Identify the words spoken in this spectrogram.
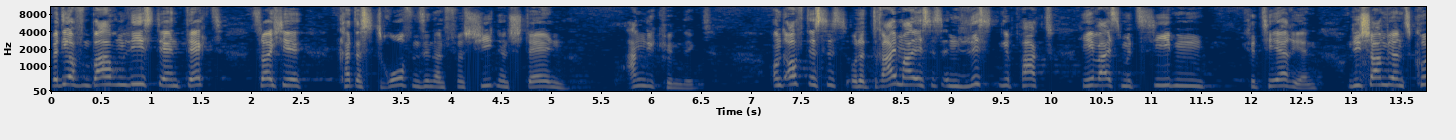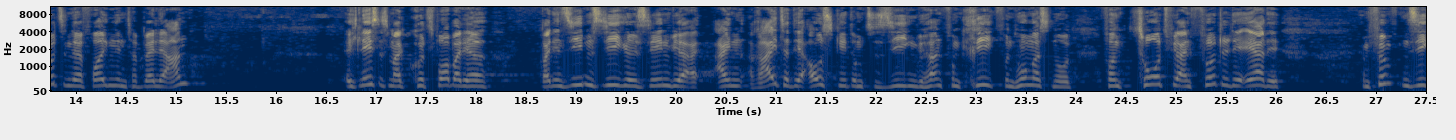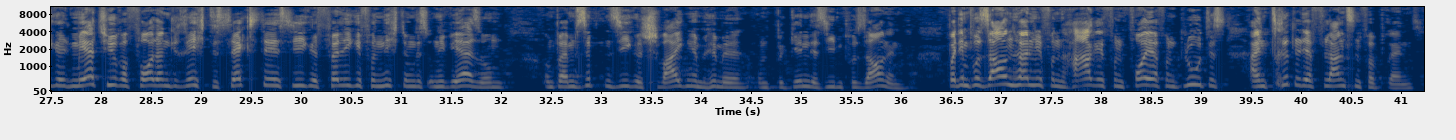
Wer die Offenbarung liest, der entdeckt, solche Katastrophen sind an verschiedenen Stellen angekündigt. Und oft ist es, oder dreimal ist es in Listen gepackt, jeweils mit sieben Kriterien. Und die schauen wir uns kurz in der folgenden Tabelle an. Ich lese es mal kurz vor bei der bei den sieben Siegel sehen wir einen Reiter, der ausgeht, um zu siegen. Wir hören von Krieg, von Hungersnot, von Tod für ein Viertel der Erde. Im fünften Siegel Märtyrer fordern Gericht. Das sechste Siegel völlige Vernichtung des Universums. Und beim siebten Siegel Schweigen im Himmel und Beginn der sieben Posaunen. Bei den Posaunen hören wir von Hagel, von Feuer, von Blut, das ein Drittel der Pflanzen verbrennt.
